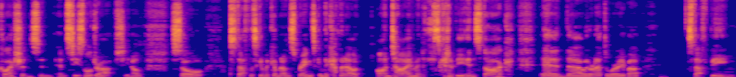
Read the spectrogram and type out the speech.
collections and, and seasonal drops. You know, so stuff that's going to be coming out in spring is going to be coming out on time and it's going to be in stock, and uh, we don't have to worry about stuff being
